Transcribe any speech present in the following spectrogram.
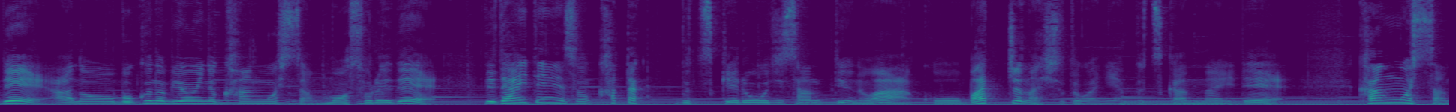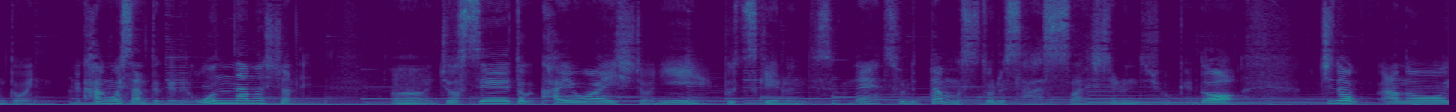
であの僕の病院の看護師さんもそれでで大体ねその肩ぶつけるおじさんっていうのはこうバッチョな人とかにはぶつかんないで看護師さんとかに看護師さんというかね女の人ね、うん、女性とかか弱い人にぶつけるんですよね。それ多分ストレス発散してるんでしょうけどうちのあの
